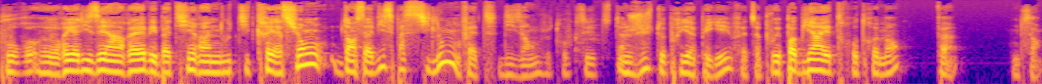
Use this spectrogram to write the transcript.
pour euh, réaliser un rêve et bâtir un outil de création dans sa vie, c'est pas si long en fait. Dix ans, je trouve que c'est un juste prix à payer. En fait, ça pouvait pas bien être autrement. Enfin, il me semble.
